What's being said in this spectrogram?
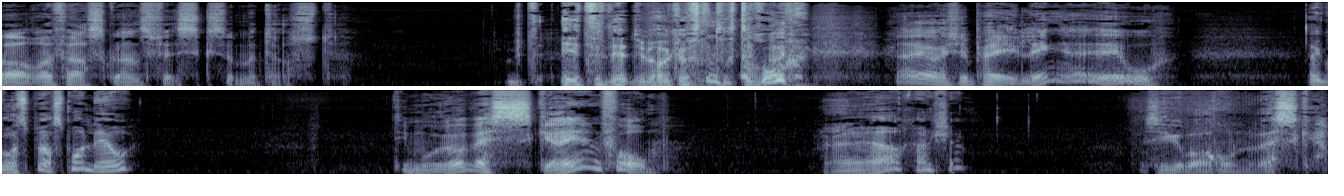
Bare ferskvannsfisk som er tørst. Etter det du har grunn til å tro? Nei, Jeg har ikke peiling. Det er jo, Det er et godt spørsmål, det òg. de må jo ha væske i en form. Ja, kanskje. Sikkert bare håndvæske.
